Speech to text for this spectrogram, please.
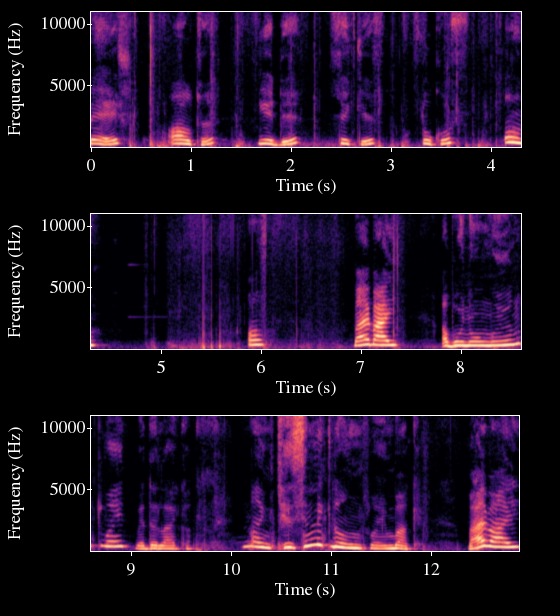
5, 6, 7, 8, 9, 10. Al. Bay bay. Abone olmayı unutmayın ve de like atmayı kesinlikle unutmayın bak. Bay bay.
